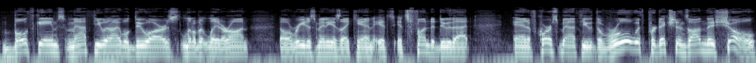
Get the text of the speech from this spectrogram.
both games. Matthew and I will do ours a little bit later on. I'll read as many as I can. It's it's fun to do that. And of course, Matthew, the rule with predictions on this show,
